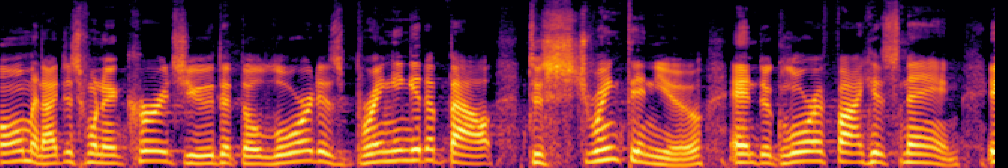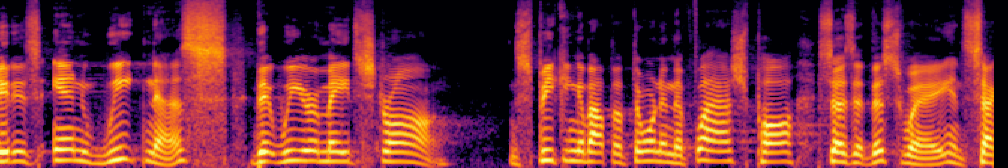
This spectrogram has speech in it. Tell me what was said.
home, and I just want to encourage you that the Lord is bringing it about to strengthen you and to glorify His name. It is in weakness that we are made strong. Speaking about the thorn in the flesh, Paul says it this way in 2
